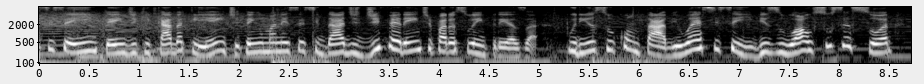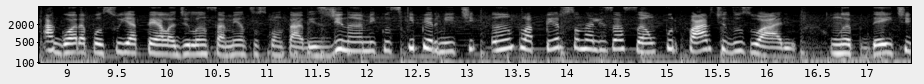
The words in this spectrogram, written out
SCI entende que cada cliente tem uma necessidade diferente para sua empresa. Por isso, o contábil SCI Visual Sucessor agora possui a tela de lançamentos contábeis dinâmicos que permite ampla personalização por parte do usuário. Um update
